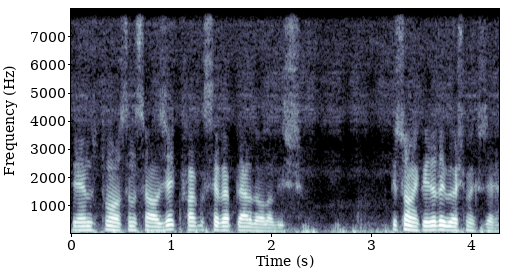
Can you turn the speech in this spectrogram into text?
frenin tutmamasını sağlayacak farklı sebepler de olabilir. Bir sonraki videoda görüşmek üzere.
